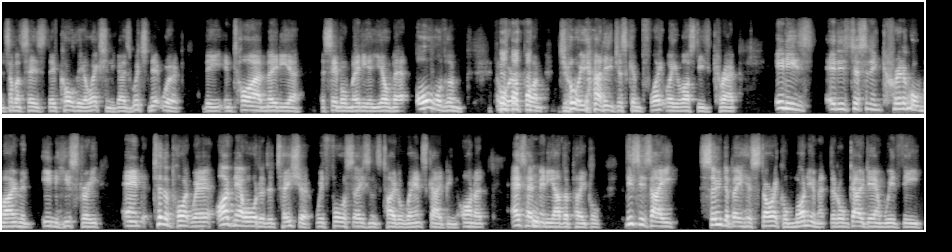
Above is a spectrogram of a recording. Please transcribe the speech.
And someone says, They've called the election. He goes, Which network? The entire media, assembled media yelled at all of them. Whereupon Giuliani just completely lost his crap. It is, it is just an incredible moment in history and to the point where I've now ordered a T-shirt with Four Seasons Total Landscaping on it, as have hmm. many other people. This is a soon-to-be historical monument that will go down with the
